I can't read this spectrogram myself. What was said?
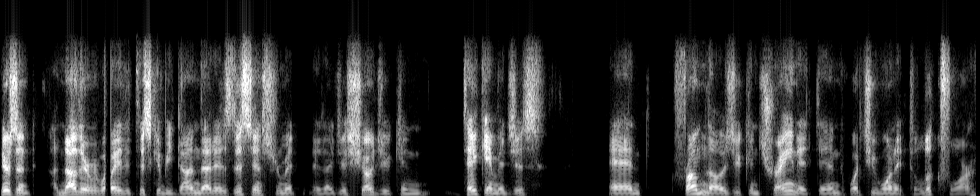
Here's an, another way that this can be done. That is, this instrument that I just showed you can take images, and from those you can train it then what you want it to look for,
